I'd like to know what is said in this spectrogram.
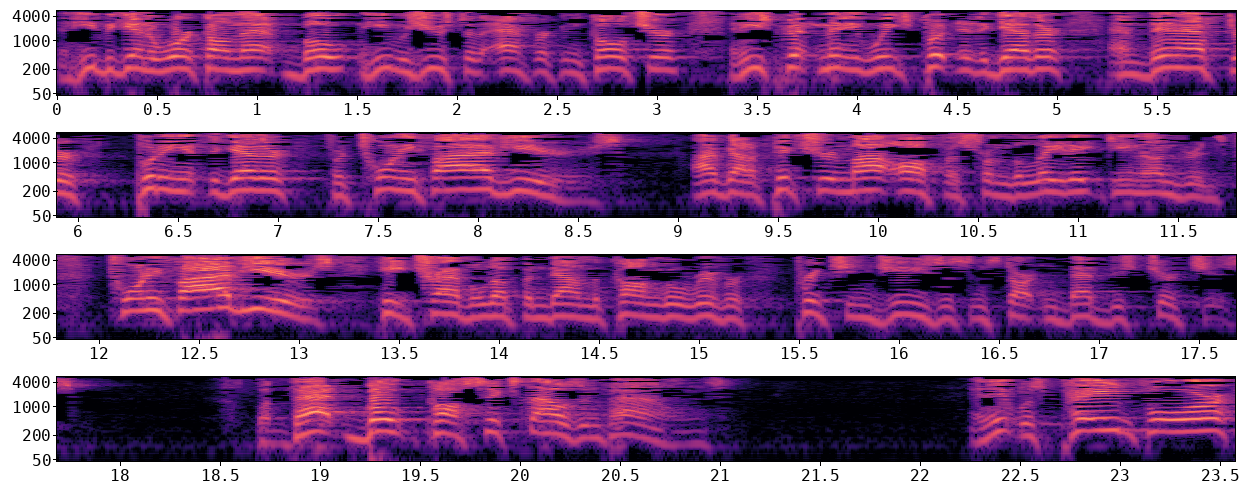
and he began to work on that boat. He was used to the African culture and he spent many weeks putting it together. And then after putting it together for 25 years, I've got a picture in my office from the late 1800s. 25 years he traveled up and down the Congo River preaching Jesus and starting Baptist churches. But that boat cost 6,000 pounds. And it was paid for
